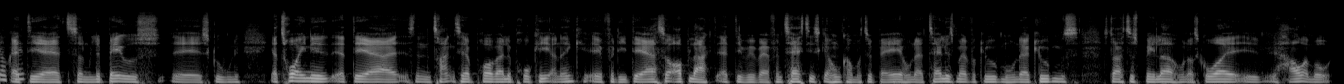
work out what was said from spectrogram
Okay. At det er sådan lidt bagudskuende. Øh, jeg tror egentlig, at det er sådan en trang til at prøve at være lidt provokerende, ikke? Øh, fordi det er så oplagt, at det vil være fantastisk, at hun kommer tilbage. Hun er talisman for klubben, hun er klubbens største spiller, hun har scoret et hav af mål.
